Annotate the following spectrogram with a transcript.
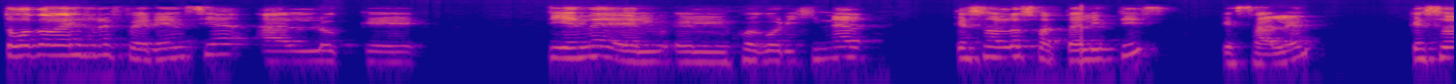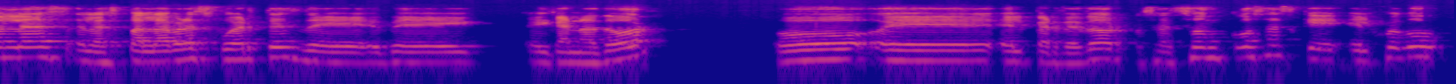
todo es referencia a lo que tiene el, el juego original, que son los fatalities que salen, que son las, las palabras fuertes de, de el ganador o eh, el perdedor. O sea, son cosas que el juego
